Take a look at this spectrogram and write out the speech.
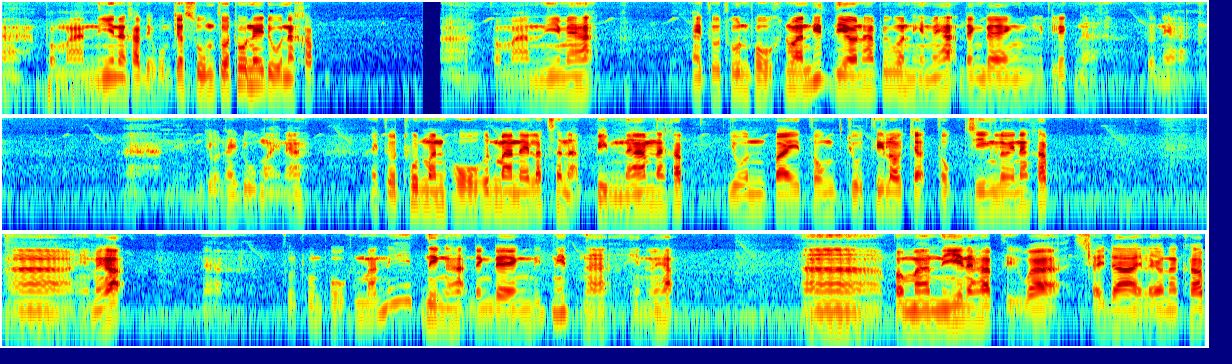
อ่าประมาณนี้นะครับ เดี๋ยวผมจะซูมตัวทุ่นให้ดูนะครับอ่าประมาณนี้ไหมฮะให้ตัวทุ่นโผล่ขึ้นมานิดเดียวนะครับเพื่อนๆเห็นไหมฮะแดงๆเล็กๆนะตัวเนี้ยฮะอ่าเดี๋ยวผมโยนให้ดูใหม่นะ ให้ตัวทุ่นมันโผล่ขึ้นมาในลักษณะปิ่มน้ำนะครับ โยนไปตรงจุดที่เราจะตกจริงเลยนะครับอ่าเห็นไหมครับนะฮะตัวทุ่นโผล่ขึ้นมานิดนึงฮะแดงๆนิดๆนะฮะเห็นไหมครับ อ่าประมาณนี้นะครับถือว่าใช้ได้แล้วนะครับ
